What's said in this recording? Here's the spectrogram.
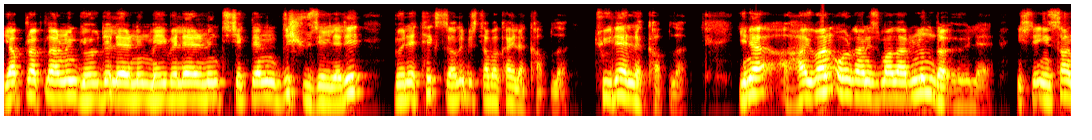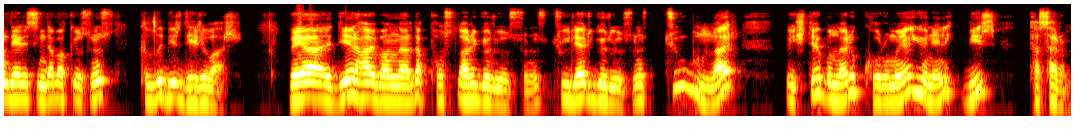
yapraklarının, gövdelerinin, meyvelerinin, çiçeklerinin dış yüzeyleri böyle tek sıralı bir tabakayla kaplı. Tüylerle kaplı. Yine hayvan organizmalarının da öyle. İşte insan derisinde bakıyorsunuz kıllı bir deri var. Veya diğer hayvanlarda postları görüyorsunuz, tüyler görüyorsunuz. Tüm bunlar işte bunları korumaya yönelik bir tasarım.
